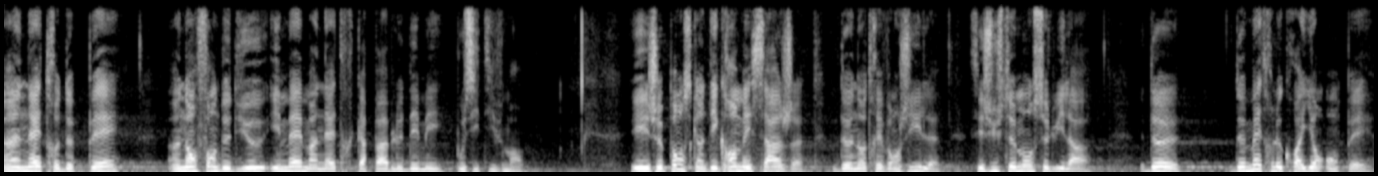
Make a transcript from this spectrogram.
un être de paix, un enfant de Dieu et même un être capable d'aimer positivement. Et je pense qu'un des grands messages de notre évangile, c'est justement celui-là, de, de mettre le croyant en paix.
